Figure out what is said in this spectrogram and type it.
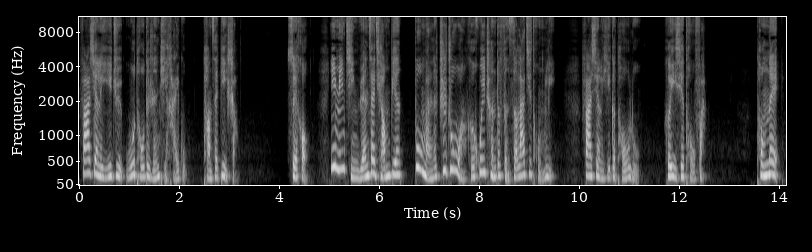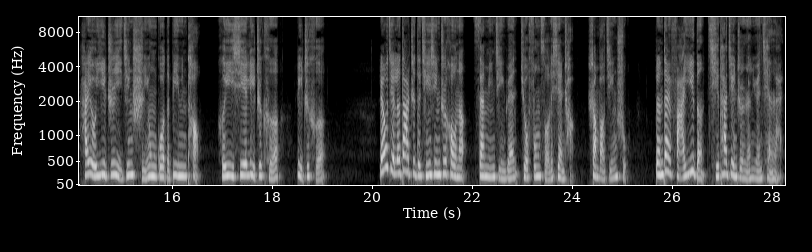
发现了一具无头的人体骸骨躺在地上。随后，一名警员在墙边布满了蜘蛛网和灰尘的粉色垃圾桶里，发现了一个头颅和一些头发。桶内还有一只已经使用过的避孕套和一些荔枝壳、荔枝核。了解了大致的情形之后呢，三名警员就封锁了现场，上报警署。等待法医等其他见证人员前来。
